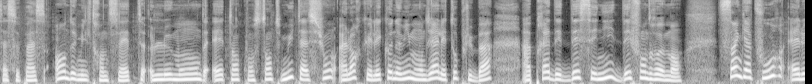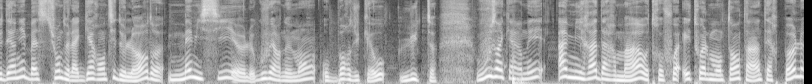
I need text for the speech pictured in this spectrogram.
Ça se passe en 2037. Le monde est en constante mutation alors que l'économie mondiale est au plus bas après des décennies d'effondrement. Singapour est le dernier bastion de la garantie de l'ordre. Même ici, euh, le gouvernement, au bord du chaos, lutte. Vous incarnez Amira Dharma, autrefois étoile montante à Interpol,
